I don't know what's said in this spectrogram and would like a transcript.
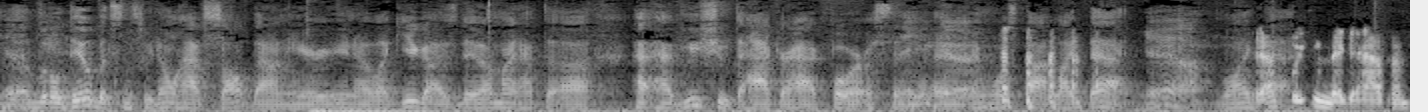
Yeah, little yeah. deal. But since we don't have salt down here, you know, like you guys do, I might have to uh, ha- have you shoot the hacker hack for us, and, There and, and we'll spot like that. Yeah. Like Yeah, that. we can make it happen.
